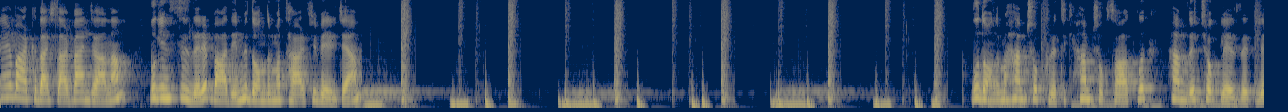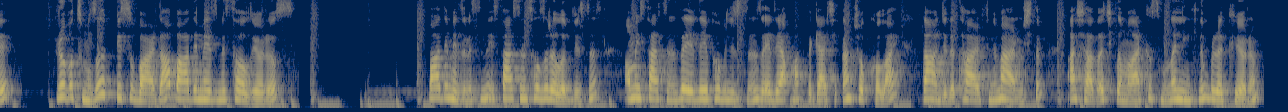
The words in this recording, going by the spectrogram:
Merhaba arkadaşlar ben Canan. Bugün sizlere bademli dondurma tarifi vereceğim. Bu dondurma hem çok pratik hem çok sağlıklı hem de çok lezzetli. Robotumuza bir su bardağı badem ezmesi alıyoruz. Badem ezmesini isterseniz hazır alabilirsiniz ama isterseniz de evde yapabilirsiniz. Evde yapmak da gerçekten çok kolay. Daha önce de tarifini vermiştim. Aşağıda açıklamalar kısmına linkini bırakıyorum.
